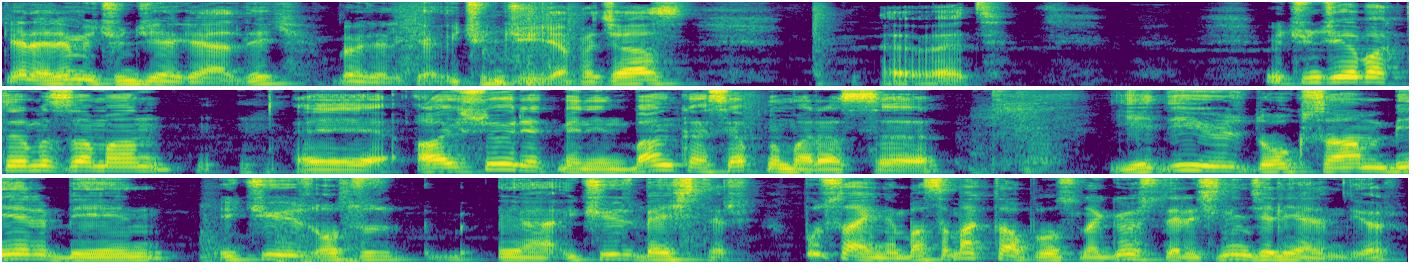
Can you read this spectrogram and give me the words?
Gelelim üçüncüye geldik. Böylelikle üçüncüyü yapacağız. Evet. Üçüncüye baktığımız zaman e, Aysu öğretmenin banka hesap numarası 791.230 ya 205'tir. Bu sayının basamak tablosunda gösterişini inceleyelim diyor.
